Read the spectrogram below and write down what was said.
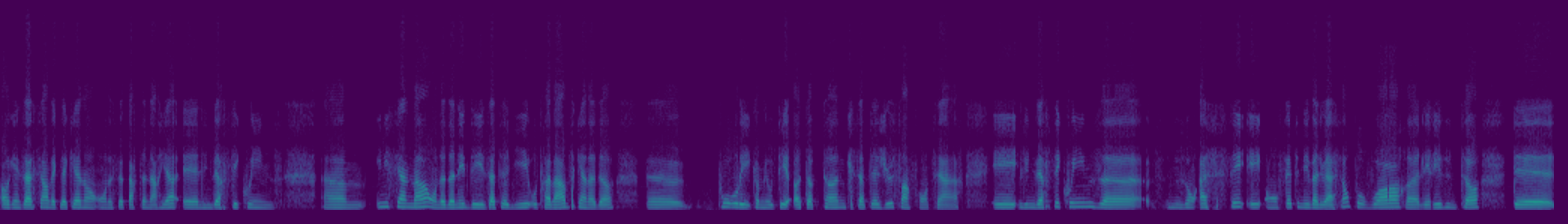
organisations avec lesquelles on, a fait partenariat est l'Université Queen's. Euh, initialement, on a donné des ateliers au travers du Canada euh, pour les communautés autochtones qui s'appelaient Jeux sans frontières. Et l'Université Queen's euh, nous ont assistés et ont fait une évaluation pour voir les résultats de,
